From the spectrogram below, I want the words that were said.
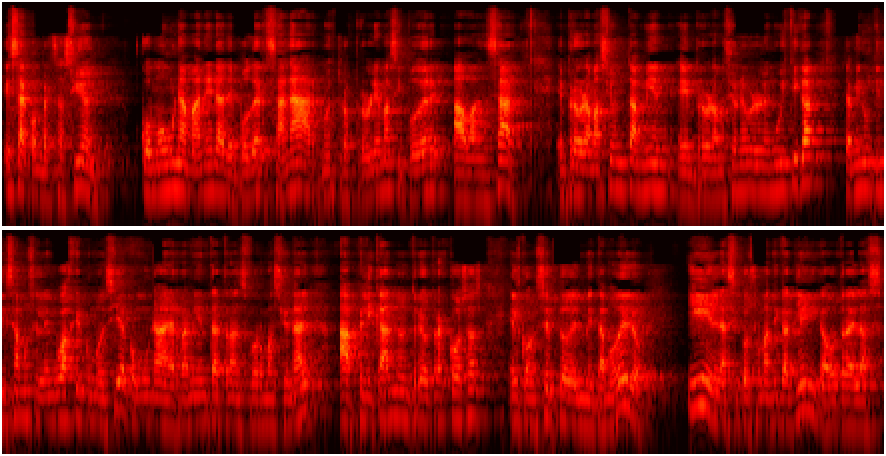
esa conversación como una manera de poder sanar nuestros problemas y poder avanzar. En programación también, en programación neurolingüística, también utilizamos el lenguaje, como decía, como una herramienta transformacional, aplicando, entre otras cosas, el concepto del metamodelo. Y en la psicosomática clínica, otra de las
